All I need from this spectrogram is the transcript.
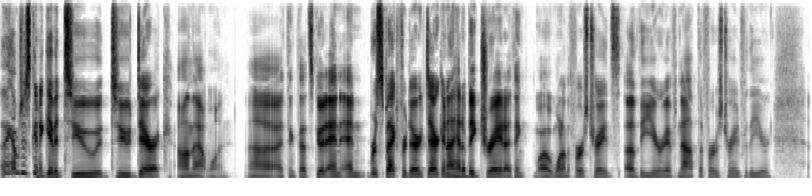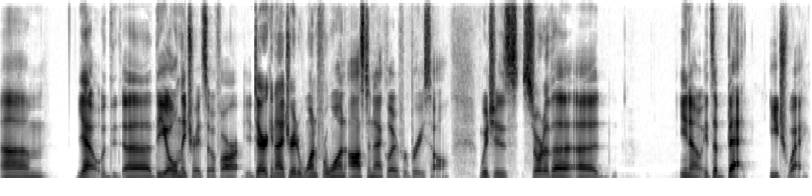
I think I'm just going to give it to to Derek on that one. Uh, I think that's good, and and respect for Derek. Derek and I had a big trade. I think uh, one of the first trades of the year, if not the first trade for the year. Um, yeah, uh, the only trade so far. Derek and I traded one for one Austin Ekeler for Breece Hall, which is sort of a, a you know, it's a bet each way,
